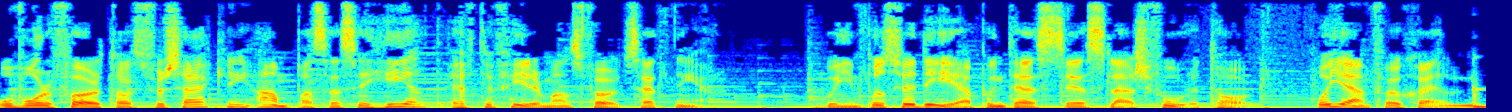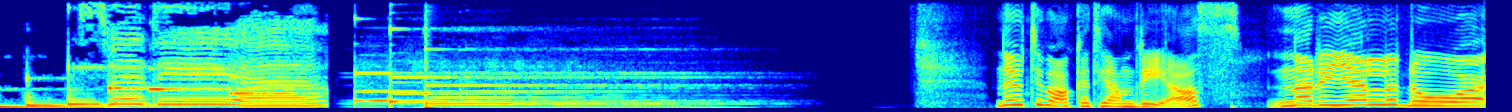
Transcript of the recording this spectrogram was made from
och vår företagsförsäkring anpassar sig helt efter firmans förutsättningar. Gå in på swedea.se företag och jämför själv. Nu tillbaka till Andreas. När det gäller då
